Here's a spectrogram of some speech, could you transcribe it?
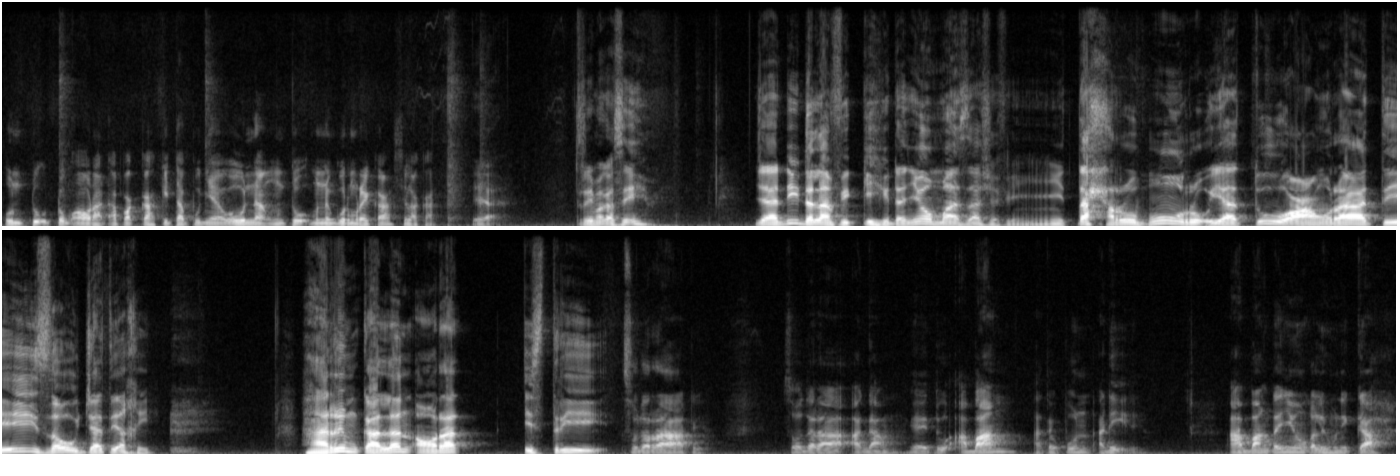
untuk tum aurat? Apakah kita punya wewenang untuk menegur mereka? Silakan. Ya. Terima kasih. Jadi dalam fikih katanya mazhab Syafi'i tahrumu ru'yatu aurati zaujati akhi. Haram kalian aurat istri saudara. Saudara agam yaitu abang ataupun adik. Abang tanya kali menikah.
